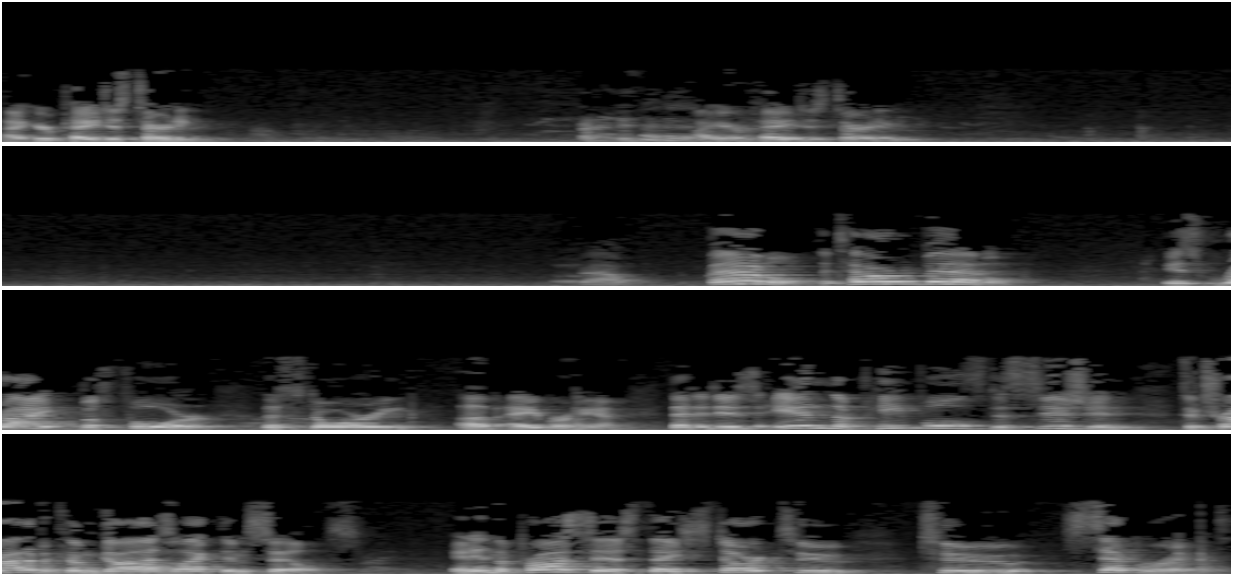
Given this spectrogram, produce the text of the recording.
I hear pages turning. I hear pages turning. Babel. Babel, the Tower of Babel, is right before the story of Abraham. That it is in the people's decision to try to become gods like themselves. And in the process, they start to, to separate.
